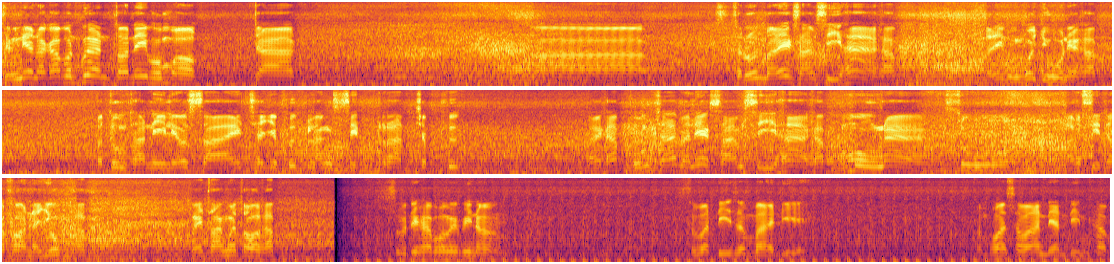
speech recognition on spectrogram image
ถึงเนี่ยแล้วครับเพื่อนๆ ตอนนี้ผมออกจากถนนหมายเลขสามสี่ห้าครับ ตอนนี้ผมก็อยู่เนี่ยครับปทุมธานีเลี้ยวซ้ายชัยพฤกษ์ลังสิตราชพฤกษ์ไปครับผมใช้หมายเลขสามสี่ห้าครับ มุ่งหน้าสู่ลังสิตนครนายกครับ ไปทางมาต่อครับ สวัสดีครับพ่อแม่พี่น้อง สวัสดีสบายดีผมพ่อสว่างแดนดินครับ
